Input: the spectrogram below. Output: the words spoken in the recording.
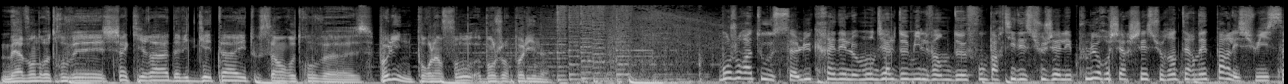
Mais avant de retrouver Shakira, David Guetta et tout ça, on retrouve euh, Pauline pour l'info. Bonjour Pauline. Bonjour à tous. L'Ukraine et le Mondial 2022 font partie des sujets les plus recherchés sur Internet par les Suisses.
